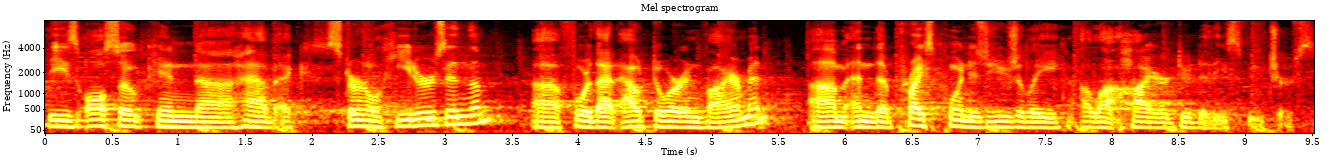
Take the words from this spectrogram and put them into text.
These also can uh, have external heaters in them uh, for that outdoor environment. Um, and the price point is usually a lot higher due to these features.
